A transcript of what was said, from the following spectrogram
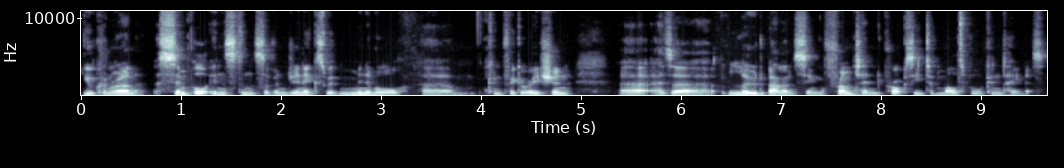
You can run a simple instance of Nginx with minimal um, configuration uh, as a load balancing front-end proxy to multiple containers.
